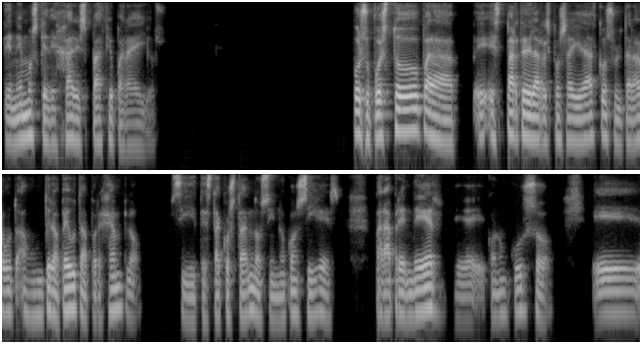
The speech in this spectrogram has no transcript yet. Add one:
Tenemos que dejar espacio para ellos. Por supuesto, para, e, es parte de la responsabilidad consultar a un terapeuta, por ejemplo, si te está costando, si no consigues, para aprender eh, con un curso, eh,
